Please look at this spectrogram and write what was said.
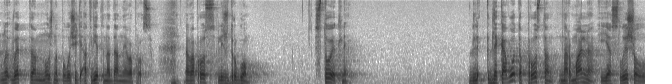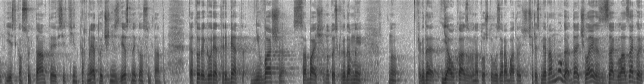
ну, в этом нужно получить ответы на данные вопросы. Вопрос лишь в другом. Стоит ли? Для, для кого-то просто нормально, и я слышал, есть консультанты в сети интернет, очень известные консультанты, которые говорят, ребята, не ваше собачье, ну то есть когда мы, ну, когда я указываю на то, что вы зарабатываете чрезмерно много, да, человек за глаза говорит,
